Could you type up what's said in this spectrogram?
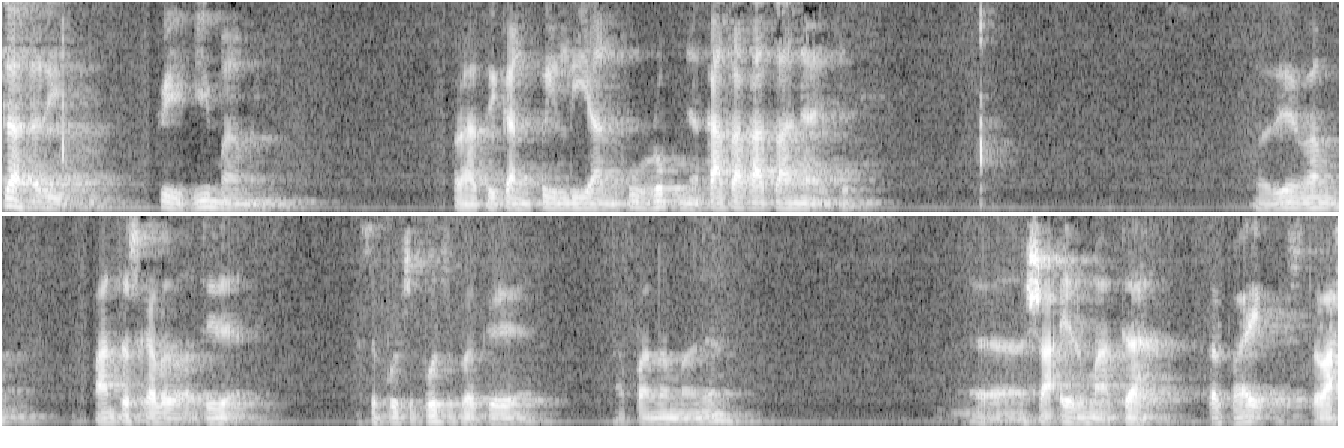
dahri fi himami. Perhatikan pilihan hurufnya kata-katanya itu. Jadi memang pantas kalau disebut-sebut sebagai apa namanya e, syair madah terbaik setelah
